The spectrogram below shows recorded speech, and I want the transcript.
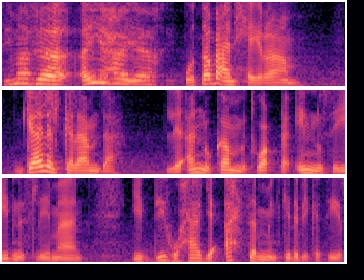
دي ما فيها أي حاجة يا أخي. وطبعا حيرام قال الكلام ده لأنه كان متوقع إنه سيدنا سليمان يديه حاجة أحسن من كده بكثير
